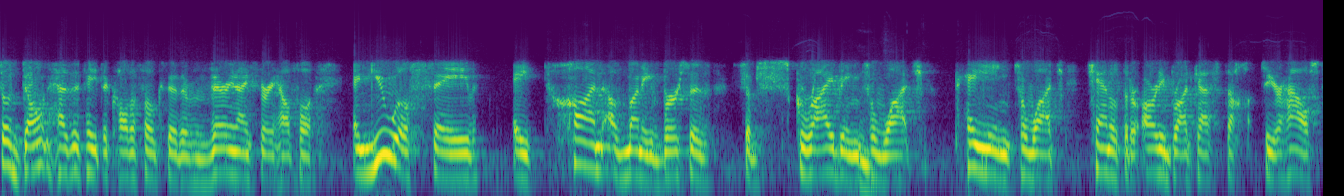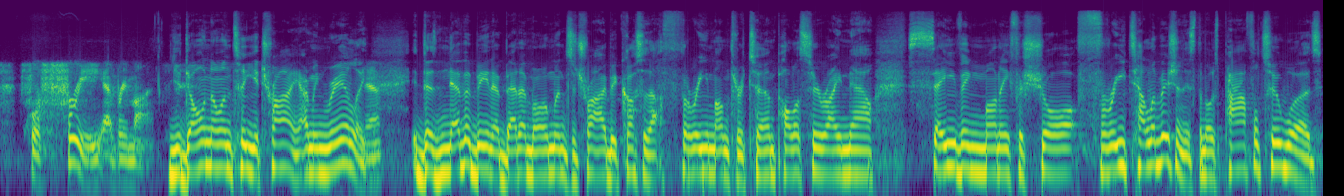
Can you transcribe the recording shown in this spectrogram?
So don't hesitate to call the folks there. They're very nice, very helpful, and you will save a ton of money versus subscribing to hmm. watch, paying to watch channels that are already broadcast to, to, your house for free every month. You don't know until you try. I mean, really, yeah. there's never been a better moment to try because of that three-month return policy right now. Saving money for sure. Free television is the most powerful two words.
